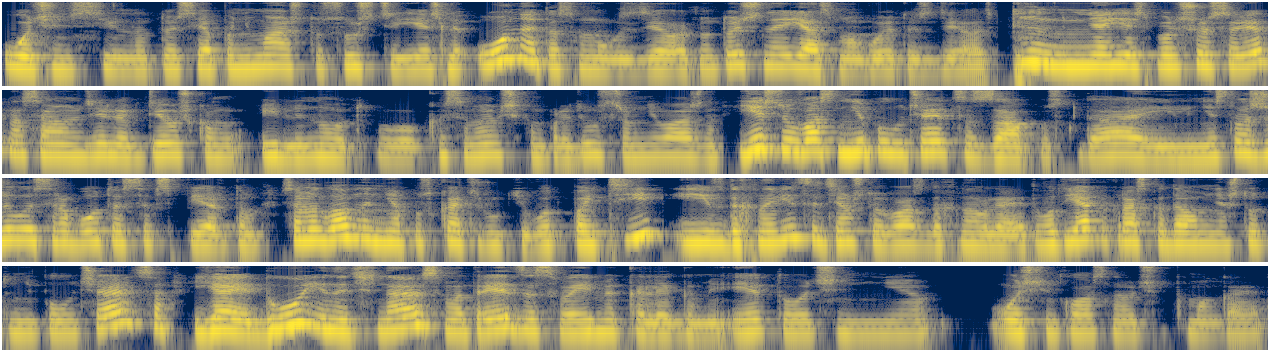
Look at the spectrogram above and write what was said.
Очень сильно. То есть я понимаю, что, слушайте, если он это смог сделать, ну точно и я смогу это сделать. У меня есть большой совет, на самом деле, к девушкам или, ну, вот, к СММщикам, продюсерам, неважно. Если у вас не получается запуск, да, или не сложилась работа с экспертом, самое главное не опускать руки. Вот пойти и вдохновиться тем, что вас вдохновляет. Вот я как раз, когда у меня что-то не получается, я иду и начинаю смотреть за своими коллегами. И это очень мне очень классно, очень помогает.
